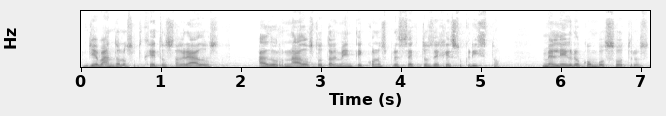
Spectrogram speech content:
llevando los objetos sagrados, adornados totalmente con los preceptos de Jesucristo me alegro con vosotros,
